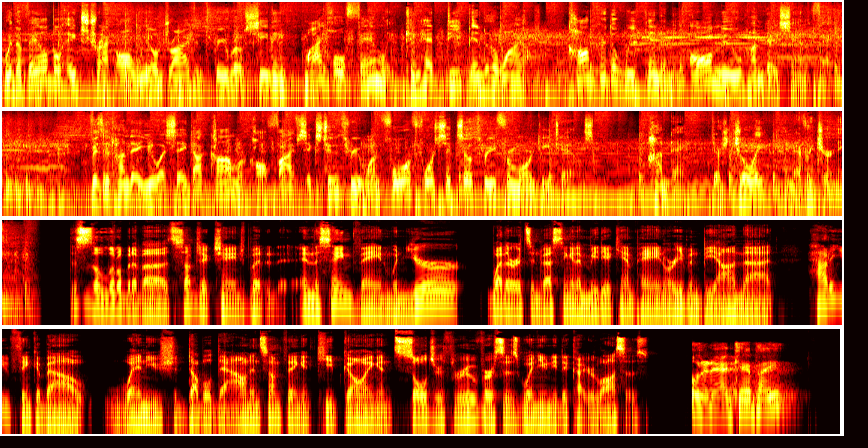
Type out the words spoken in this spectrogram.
With available HTRAC all-wheel drive and three-row seating, my whole family can head deep into the wild. Conquer the weekend in the all-new Hyundai Santa Fe. Visit HyundaiUSA.com or call 562 for more details. Hyundai, there's joy in every journey. This is a little bit of a subject change, but in the same vein, when you're, whether it's investing in a media campaign or even beyond that, how do you think about when you should double down in something and keep going and soldier through versus when you need to cut your losses? On an ad campaign?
